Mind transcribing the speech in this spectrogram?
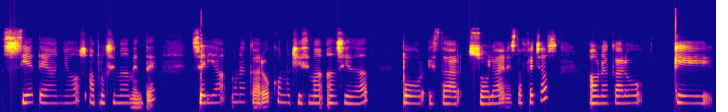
siete años aproximadamente, sería una Caro con muchísima ansiedad por estar sola en estas fechas, a una Caro que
